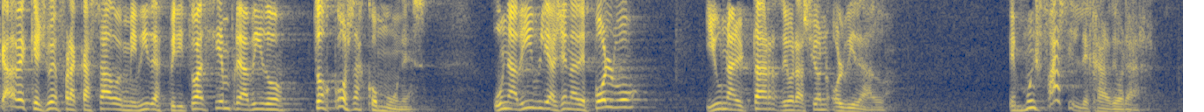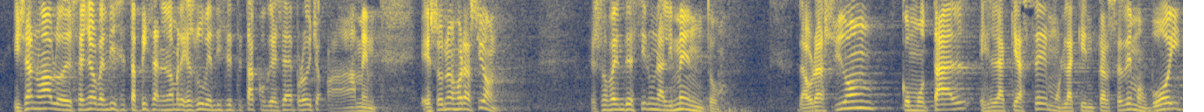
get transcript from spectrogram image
Cada vez que yo he fracasado en mi vida espiritual siempre ha habido dos cosas comunes. Una Biblia llena de polvo y un altar de oración olvidado. Es muy fácil dejar de orar. Y ya no hablo del Señor, bendice esta pizza en el nombre de Jesús, bendice este taco que sea de provecho. Amén. Eso no es oración. Eso es bendecir un alimento. La oración como tal es la que hacemos, la que intercedemos. Voy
